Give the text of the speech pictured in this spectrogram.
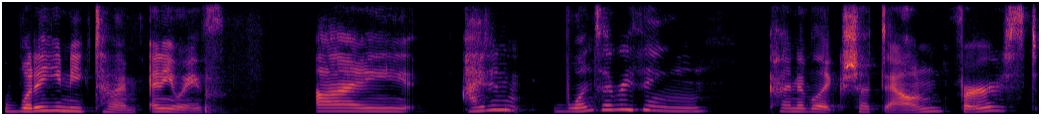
what a unique time. Anyways, I I didn't once everything kind of like shut down first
